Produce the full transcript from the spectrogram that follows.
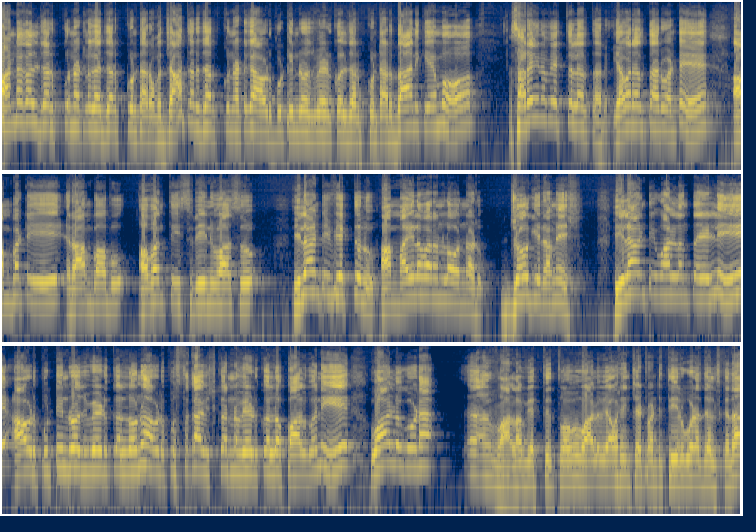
పండగలు జరుపుకున్నట్లుగా జరుపుకుంటారు. ఒక జాతర జరుపుకున్నట్టుగా ఆవిడ పుట్టినరోజు వేడుకలు జరుపుకుంటారు. దానికేమో సరైన వ్యక్తులు వెళ్తారు. ఎవరు వెళ్తారు అంటే అంబటి రాంబాబు అవంతి శ్రీనివాసు ఇలాంటి వ్యక్తులు ఆ మైలవరంలో ఉన్నాడు. జోగి రమేష్ ఇలాంటి వాళ్ళంతా వెళ్ళి ఆవిడ పుట్టినరోజు వేడుకల్లోనూ ఆవిడ పుస్తకావిష్కరణ వేడుకల్లో పాల్గొని వాళ్ళు కూడా వాళ్ళ వ్యక్తిత్వం వాళ్ళు వ్యవహరించేటువంటి తీరు కూడా తెలుసు కదా.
